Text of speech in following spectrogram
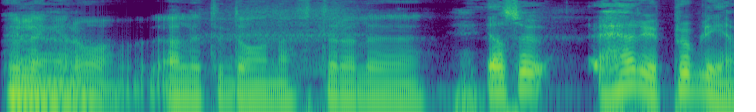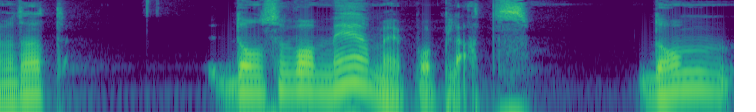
Hur länge då? Eller till dagen efter eller? Alltså, här är problemet att de som var med mig på plats, de,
